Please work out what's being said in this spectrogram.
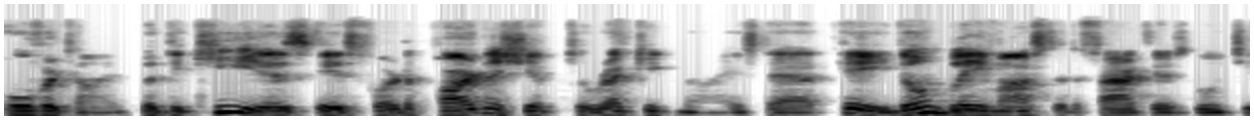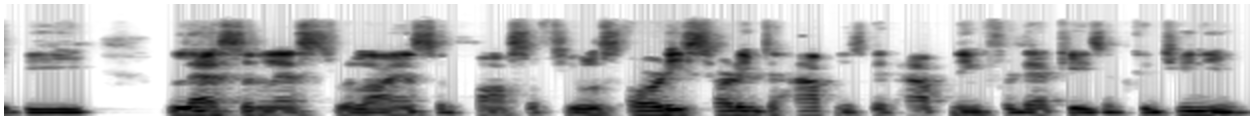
over time. But the key is is for the partnership to recognize that, hey, don't blame us for the fact there's going to be less and less reliance on fossil fuels already starting to happen. It's been happening for decades and continuing.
